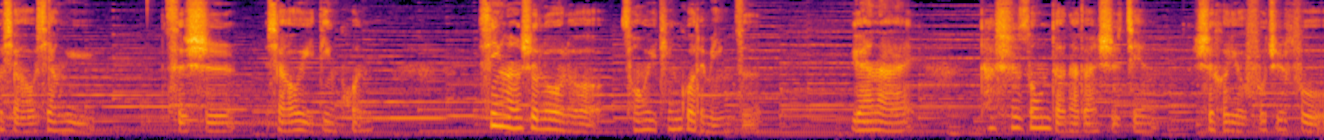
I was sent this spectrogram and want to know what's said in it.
和小欧相遇，此时小欧已订婚，新郎是洛洛从未听过的名字。原来他失踪的那段时间，是和有夫之妇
